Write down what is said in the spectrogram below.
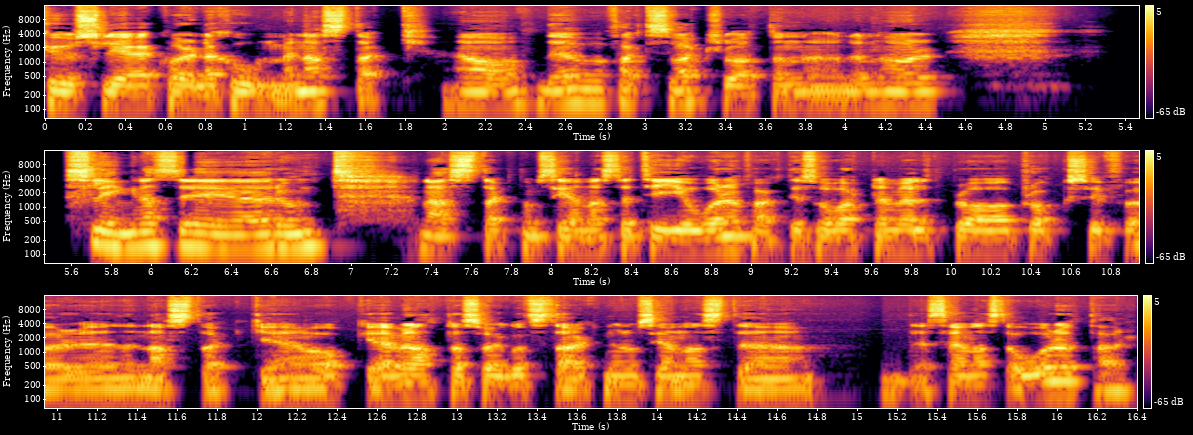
kusliga korrelation med Nasdaq. Ja, det har faktiskt varit så att den, den har slingrat sig runt Nasdaq de senaste tio åren faktiskt och varit en väldigt bra proxy för eh, Nasdaq eh, och även Atlas har gått starkt nu de senaste, det senaste året här.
